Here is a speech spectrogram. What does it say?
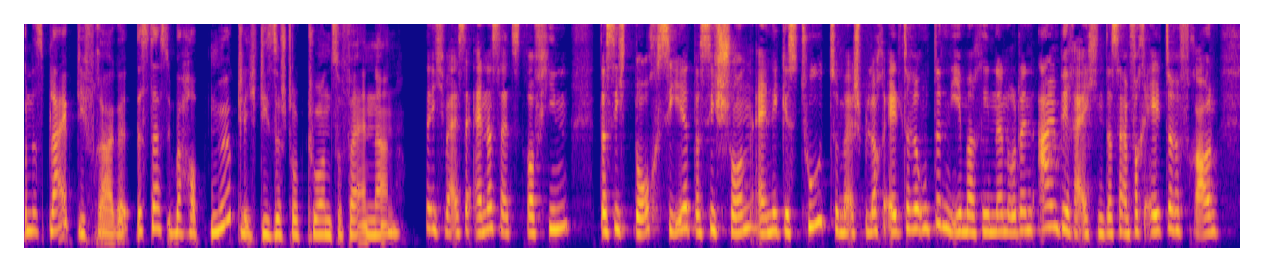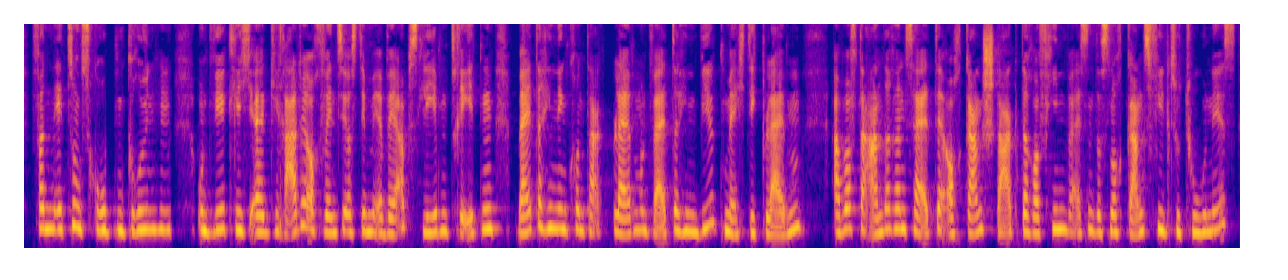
Und es bleibt die Frage, ist das überhaupt möglich, diese Strukturen zu verändern? Ich weise einerseits darauf hin, dass ich doch sehe, dass sich schon einiges tut, zum Beispiel auch ältere Unternehmerinnen oder in allen Bereichen, dass einfach ältere Frauen Vernetzungsgruppen gründen und wirklich, äh, gerade auch wenn sie aus dem Erwerbsleben treten, weiterhin in Kontakt bleiben und weiterhin wirkmächtig bleiben. Aber auf der anderen Seite auch ganz stark darauf hinweisen, dass noch ganz viel zu tun ist,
